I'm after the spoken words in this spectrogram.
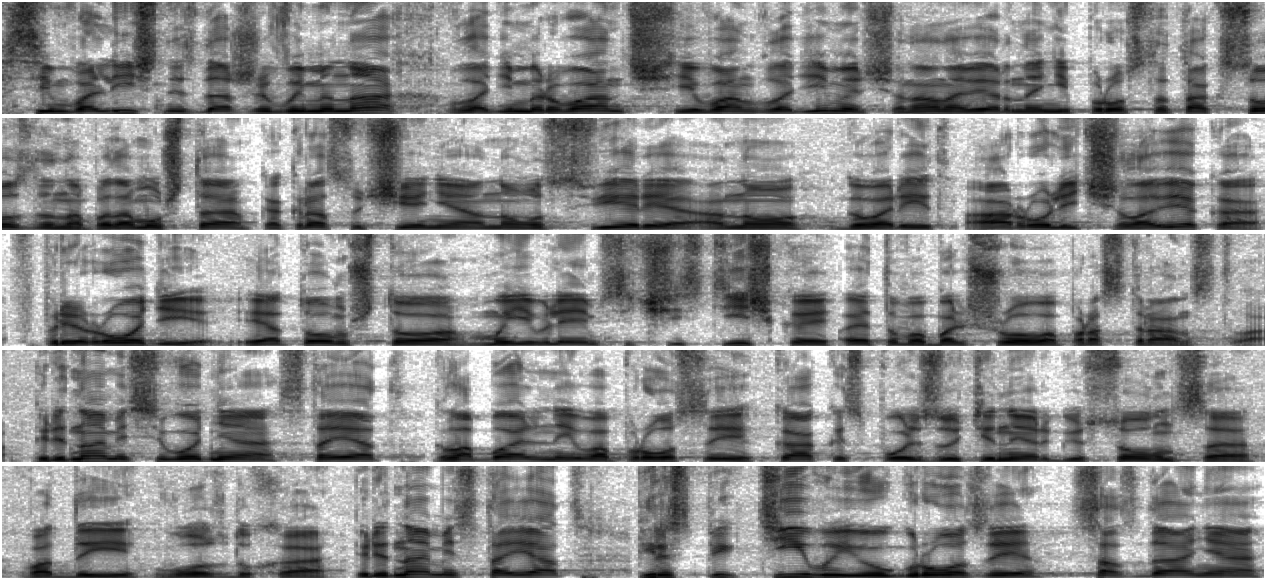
символ символичность даже в именах Владимир Иванович Иван Владимирович, она, наверное, не просто так создана, потому что как раз учение о ноосфере, оно говорит о роли человека в природе и о том, что мы являемся частичкой этого большого пространства. Перед нами сегодня стоят глобальные вопросы, как использовать энергию солнца, воды, воздуха. Перед нами стоят перспективы и угрозы создания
